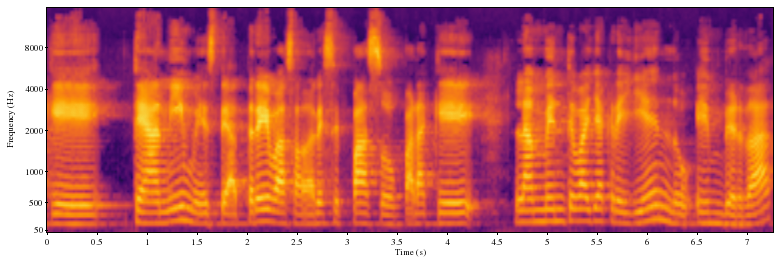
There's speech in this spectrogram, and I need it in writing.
que te animes, te atrevas a dar ese paso, para que la mente vaya creyendo en verdad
